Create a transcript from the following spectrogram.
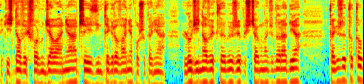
jakichś nowych form działania, czy zintegrowania, poszukania ludzi nowych, które żeby ściągnąć do radia. Także to, to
